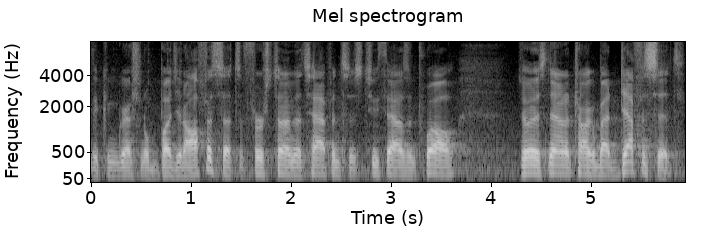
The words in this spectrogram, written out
the Congressional Budget Office. That's the first time that's happened since 2012. Join us now to talk about deficits.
